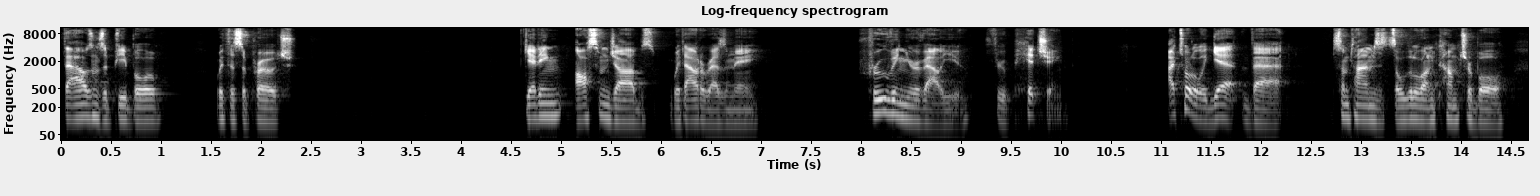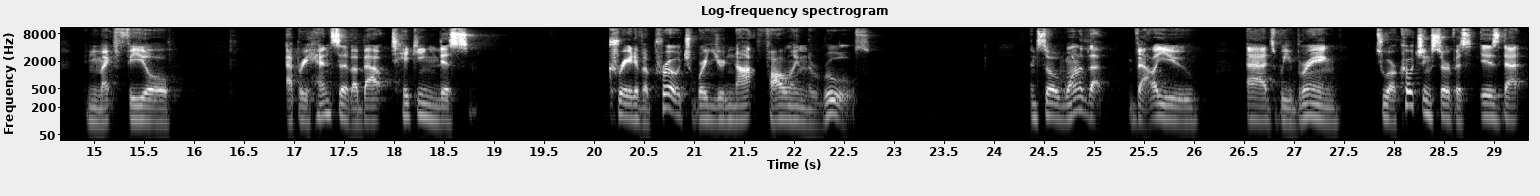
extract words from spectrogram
thousands of people with this approach getting awesome jobs without a resume, proving your value through pitching. I totally get that sometimes it's a little uncomfortable and you might feel apprehensive about taking this creative approach where you're not following the rules. And so, one of the value adds we bring to our coaching service is that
